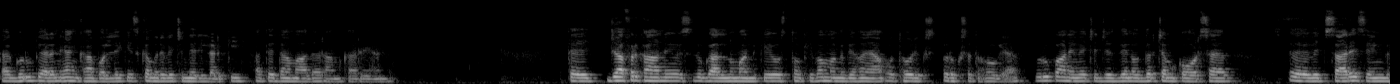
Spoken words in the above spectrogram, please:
ਤਾਂ ਗੁਰੂ ਪਿਆਰਾ ਨਿਹੰਗ ਖਾਨ ਬੋਲੇ ਕਿ ਇਸ ਕਮਰੇ ਵਿੱਚ ਮੇਰੀ ਲੜਕੀ ਅਤੇ ਦਾਮਾਦ ਆਰਾਮ ਕਰ ਰਹੇ ਹਨ। ਤੇ ਜਾਫਰ ਖਾਨ ਨੇ ਉਸ ਗੱਲ ਨੂੰ ਮੰਨ ਕੇ ਉਸ ਤੋਂ ਖਿਫਾ ਮੰਗਦੇ ਹੋਇਆਂ ਉੱਥੋਂ ਰੁਖਸ- ਰੁਖਸਤ ਹੋ ਗਿਆ। ਗੁਰੂ ਭਾਣੇ ਵਿੱਚ ਜਿਸ ਦਿਨ ਉਧਰ ਚਮਕੌਰ ਸਾਹਿਬ ਵਿੱਚ ਸਾਰੇ ਸਿੰਘ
